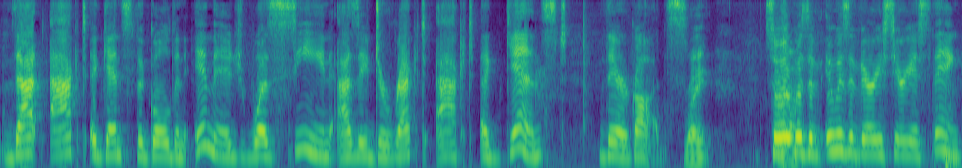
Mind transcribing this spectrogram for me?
that act against the golden image was seen as a direct act against their gods. right So Yeah. it was a it was a very serious thing,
